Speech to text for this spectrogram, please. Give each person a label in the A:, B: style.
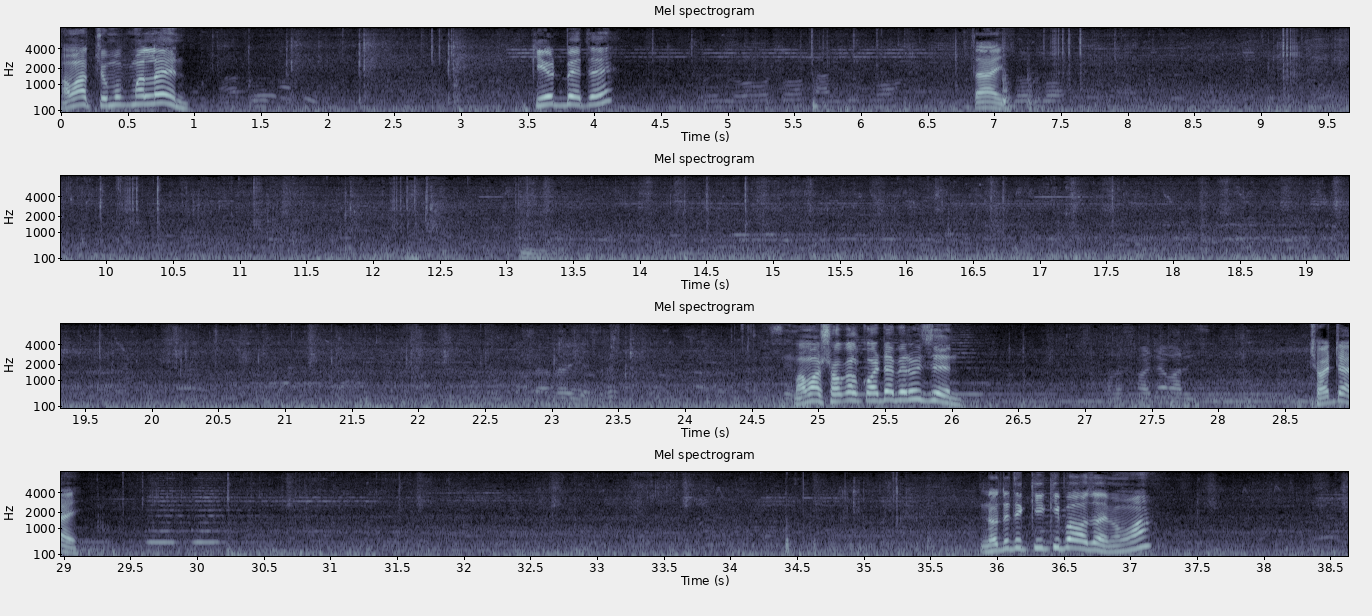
A: আমার চুমুক মারলেন? কি উঠবে এতে? তাই। মামা সকাল কয়টা বের হয়েছেন ছয়টায়? নদীতে কি কি পাওয়া যায় মামা?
